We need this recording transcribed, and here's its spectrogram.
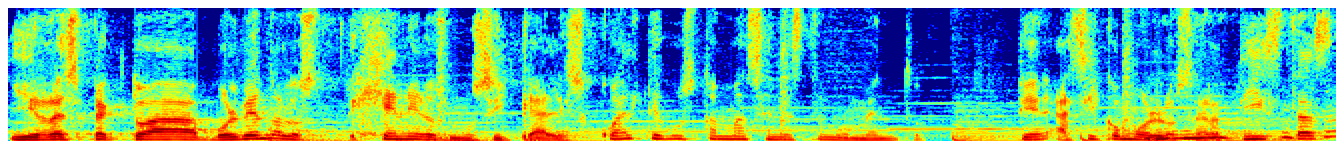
Y respecto a, volviendo a los géneros musicales, ¿cuál te gusta más en este momento? así como los mm. artistas,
